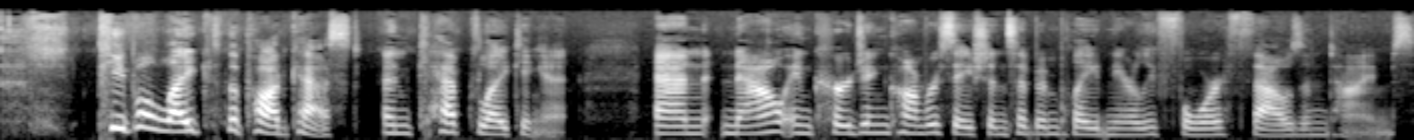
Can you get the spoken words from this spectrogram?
People liked the podcast and kept liking it. And now encouraging conversations have been played nearly 4,000 times.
